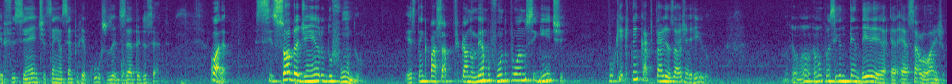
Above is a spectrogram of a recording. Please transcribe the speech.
eficiente, tenha sempre recursos, etc, etc. Ora, se sobra dinheiro do fundo, esse tem que passar ficar no mesmo fundo para o ano seguinte. Por que, que tem que capitalizar a? Eu, eu não consigo entender essa lógica.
